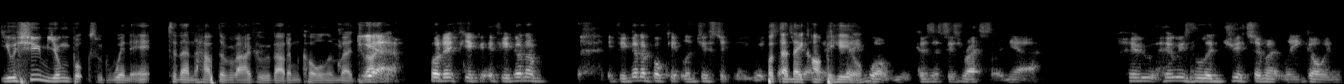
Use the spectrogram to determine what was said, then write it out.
You assume Young Bucks would win it to then have the rivalry with Adam Cole and Red Dragon. yeah, but if you if you're gonna if you're gonna book it logistically, which But then they can't be honest, they heel. won't because this is wrestling. Yeah, who who is legitimately going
